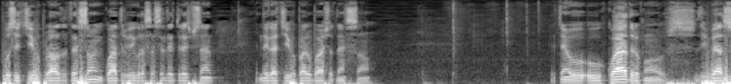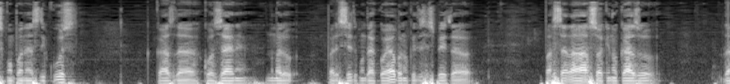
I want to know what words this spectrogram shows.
positivo para a alta tensão em 4,63%, negativo para o baixa tensão. E tem o, o quadro com os diversos componentes de custo, caso da COSERN, número parecido com o da Coelba, no que diz respeito à parcela A, só que no caso da,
